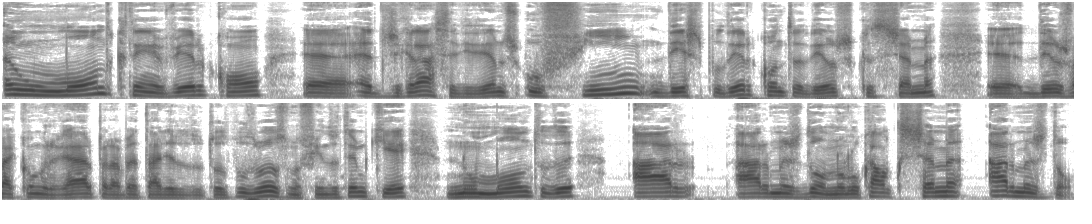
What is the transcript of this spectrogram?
a um monte que tem a ver com uh, a desgraça, diremos, o fim deste poder contra Deus que se chama uh, Deus vai congregar para a batalha do Todo-Poderoso no fim do tempo, que é no monte de Ar, Armasdom, no local que se chama Armasdom.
